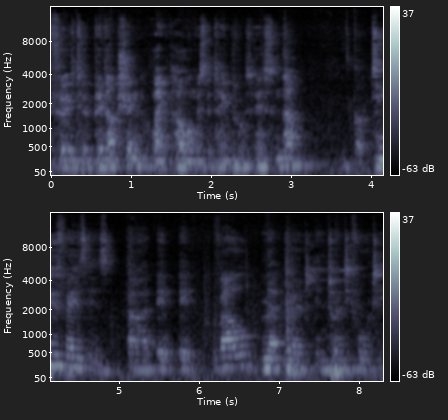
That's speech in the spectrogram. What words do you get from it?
through to production? Like, how long was the time process in that? It's got two phases. Uh, it, it Val met Red in 2014.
